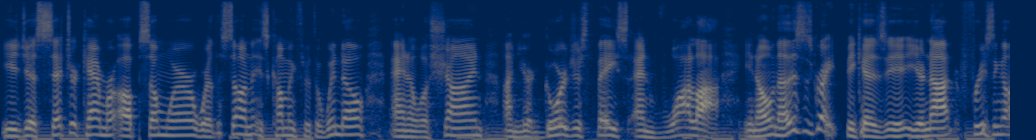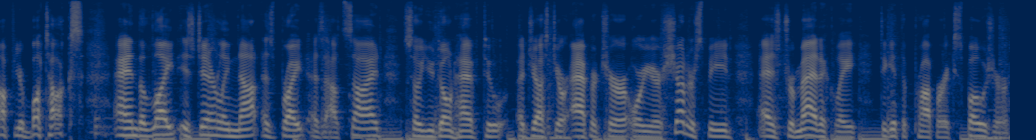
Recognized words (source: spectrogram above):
You just set your camera up somewhere where the sun is coming through the window and it will shine on your gorgeous face and voila. You know, now this is great because you're not freezing off your buttocks and the light is generally not as bright as outside, so you don't have to adjust your aperture or your shutter speed as dramatically to get the proper proper exposure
